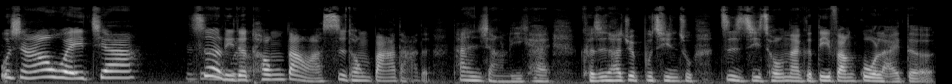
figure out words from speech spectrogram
我想要回家。”这里的通道啊，四通八达的，他很想离开，可是他却不清楚自己从哪个地方过来的。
